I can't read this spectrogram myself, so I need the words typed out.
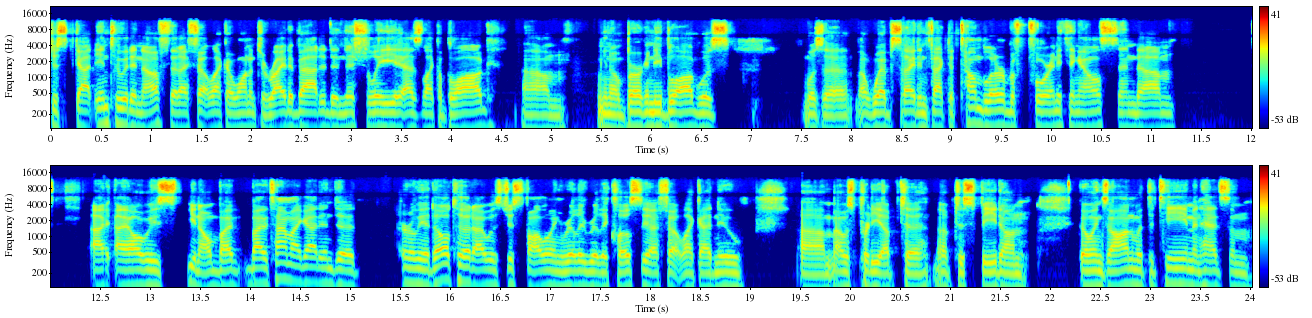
just got into it enough that I felt like I wanted to write about it initially as like a blog. Um, you know, Burgundy blog was was a, a website, in fact, a Tumblr before anything else. And um, I, I always, you know, by by the time I got into early adulthood, I was just following really, really closely. I felt like I knew um, I was pretty up to up to speed on goings on with the team and had some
